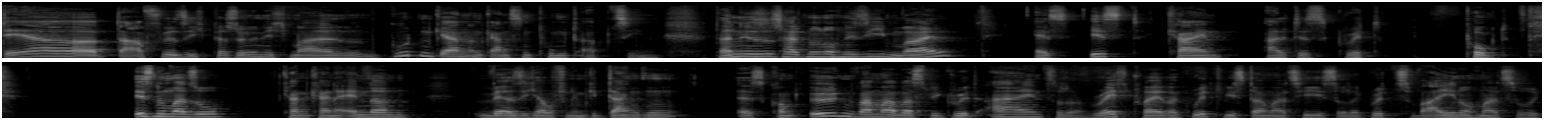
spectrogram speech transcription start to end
der darf für sich persönlich mal guten gern einen ganzen Punkt abziehen. Dann ist es halt nur noch eine 7, weil es ist kein altes Grid. Punkt. Ist nun mal so, kann keiner ändern. Wer sich aber von dem Gedanken, es kommt irgendwann mal was wie Grid 1 oder Race Driver Grid, wie es damals hieß, oder Grid 2 nochmal zurück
